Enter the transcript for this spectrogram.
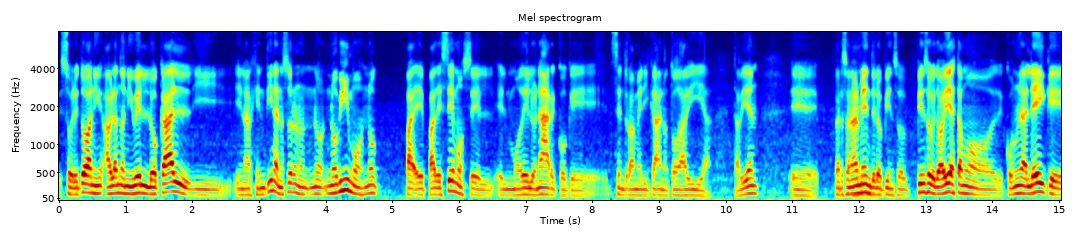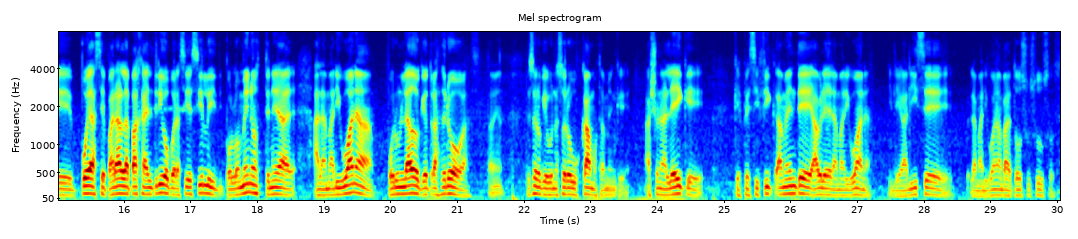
sobre todo hablando a nivel local y, en la Argentina, nosotros no, vimos, no eh, padecemos el, modelo narco que centroamericano todavía, ¿está bien? Eh, personalmente lo pienso. Pienso que todavía estamos con una ley que pueda separar la paja del trigo, por así decirlo, y por lo menos tener a, a la marihuana por un lado que otras drogas, ¿está bien? Eso es lo que nosotros buscamos también, que haya una ley que, que específicamente hable de la marihuana y legalice la marihuana para todos sus usos.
